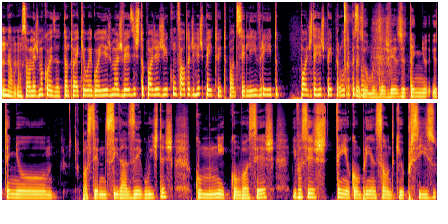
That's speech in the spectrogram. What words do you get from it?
Não, não são a mesma coisa. Tanto é que o egoísmo, às vezes, tu pode agir com falta de respeito. E tu pode ser livre e tu pode ter respeito pela outra pessoa. Mas eu muitas vezes eu tenho, eu tenho posso ter necessidades egoístas, comunico com vocês e vocês têm a compreensão de que eu preciso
